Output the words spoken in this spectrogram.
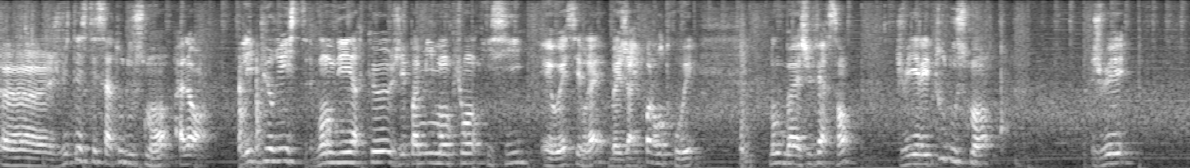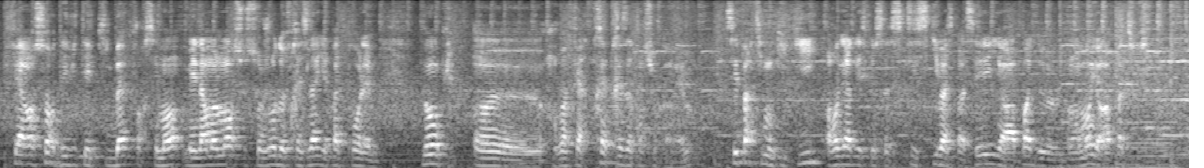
euh, je vais tester ça tout doucement. Alors les puristes vont me dire que j'ai pas mis mon pion ici, et ouais c'est vrai, ben, j'arrive pas à le retrouver. Donc ben, je vais faire ça, je vais y aller tout doucement, je vais faire en sorte d'éviter le kickback forcément, mais normalement sur ce genre de fraise là il n'y a pas de problème. Donc euh, on va faire très très attention quand même. C'est parti mon kiki, regardez ce, que ça, ce qui va se passer, il y aura pas de, normalement il n'y aura pas de soucis.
